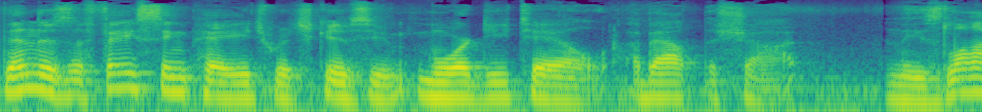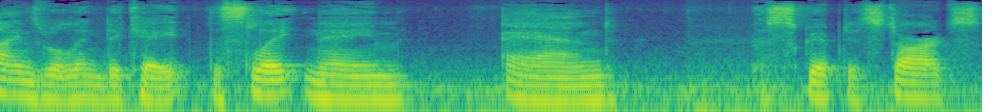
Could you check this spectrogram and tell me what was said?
then there's a facing page which gives you more detail about the shot. And these lines will indicate the slate name and the script it starts,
